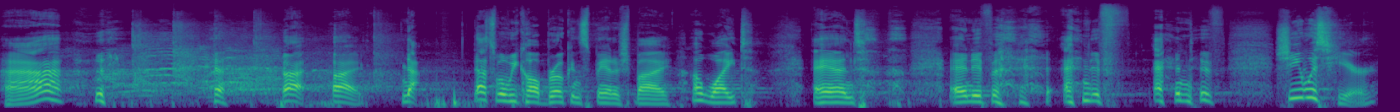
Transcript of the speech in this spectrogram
Huh? all right, all right. Now, that's what we call broken Spanish by a white. And, and, if, and, if, and if she was here,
